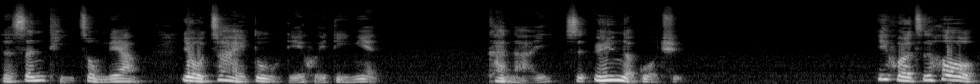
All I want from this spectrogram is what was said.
的身体重量，又再度跌回地面，看来是晕了过去。一会儿之后，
